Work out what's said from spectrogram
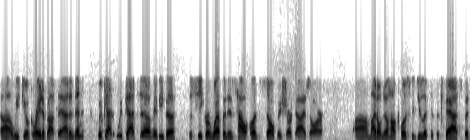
Uh, we feel great about that, and then we've got we've got uh, maybe the the secret weapon is how unselfish our guys are. Um, I don't know how closely you looked at the stats, but,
